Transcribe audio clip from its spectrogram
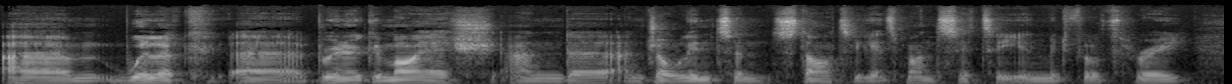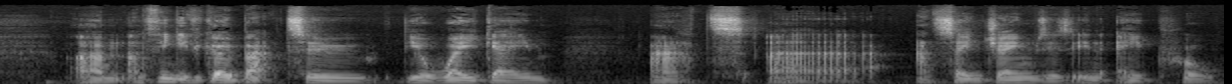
Um, Willock, uh, Bruno Guimaraes, and uh, and Joelinton started against Man City in midfield three. Um, I think if you go back to the away game at uh, at St James's in April,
